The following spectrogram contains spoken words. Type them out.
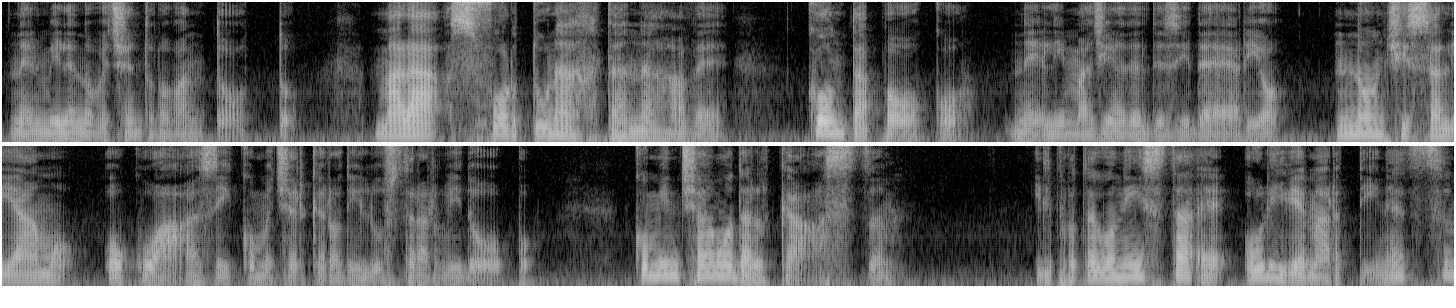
nel 1998. Ma la sfortunata nave conta poco nell'immagine del desiderio, non ci saliamo o quasi, come cercherò di illustrarvi dopo. Cominciamo dal cast. Il protagonista è Olivier Martinez,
